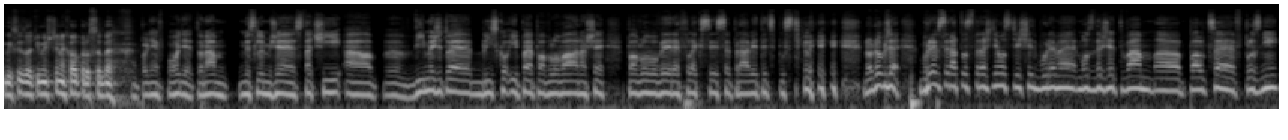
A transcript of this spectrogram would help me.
bych si zatím ještě nechal pro sebe. Úplně v pohodě, to nám myslím, že stačí a e, víme, že to je blízko IP Pavlova a naše Pavlovovy reflexy se právě teď spustily. no dobře, budeme se na to strašně moc těšit, budeme moc držet vám e, palce v Plzni,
